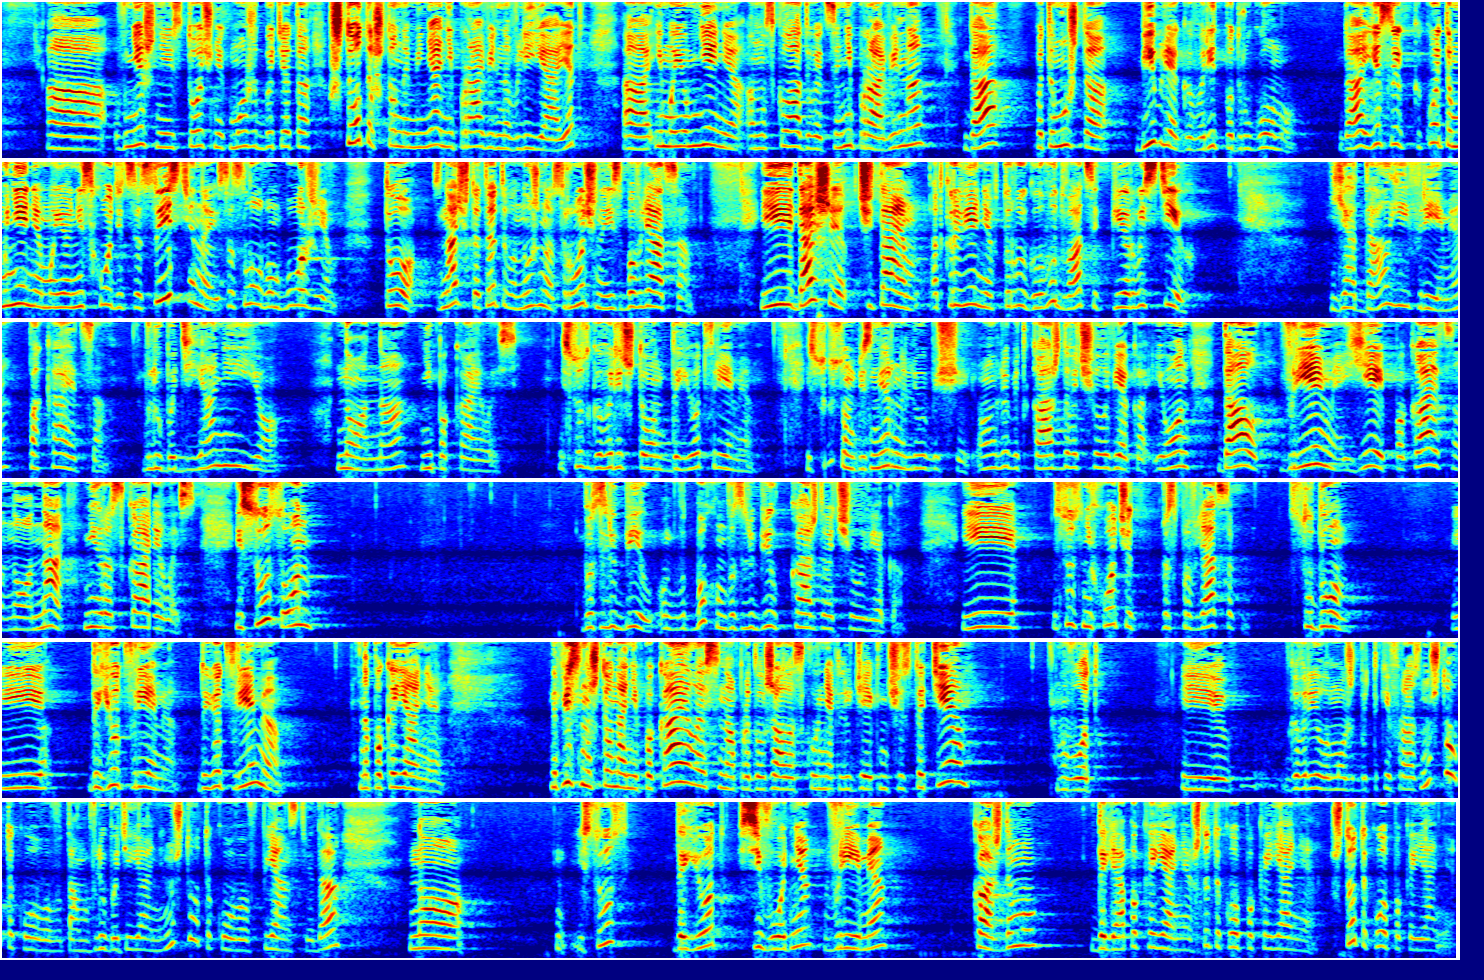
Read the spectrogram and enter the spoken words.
а, внешний источник, может быть, это что-то, что на меня неправильно влияет, а, и мое мнение, оно складывается неправильно, да, потому что Библия говорит по-другому. Да, если какое-то мнение мое не сходится с истиной, со Словом Божьим, то значит от этого нужно срочно избавляться. И дальше читаем Откровение 2 главу, 21 стих. «Я дал ей время покаяться в любодеянии ее, но она не покаялась». Иисус говорит, что Он дает время – Иисус, Он безмерно любящий, Он любит каждого человека, и Он дал время ей покаяться, но она не раскаялась. Иисус, Он возлюбил, он, вот Бог, Он возлюбил каждого человека. И Иисус не хочет расправляться судом и дает время, дает время на покаяние. Написано, что она не покаялась, она продолжала склонять людей к нечистоте, вот, и говорила, может быть, такие фразы, ну что такого там в любодеянии, ну что такого в пьянстве, да, но Иисус дает сегодня время каждому для покаяния. Что такое покаяние? Что такое покаяние?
